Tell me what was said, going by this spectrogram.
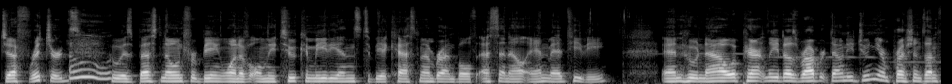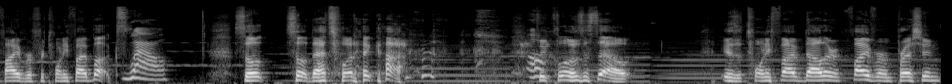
Jeff Richards, Ooh. who is best known for being one of only two comedians to be a cast member on both SNL and Mad TV, and who now apparently does Robert Downey Jr. impressions on Fiverr for twenty five bucks. Wow. So, so that's what I got Oh. to close us out. Is a twenty five dollar Fiverr impression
